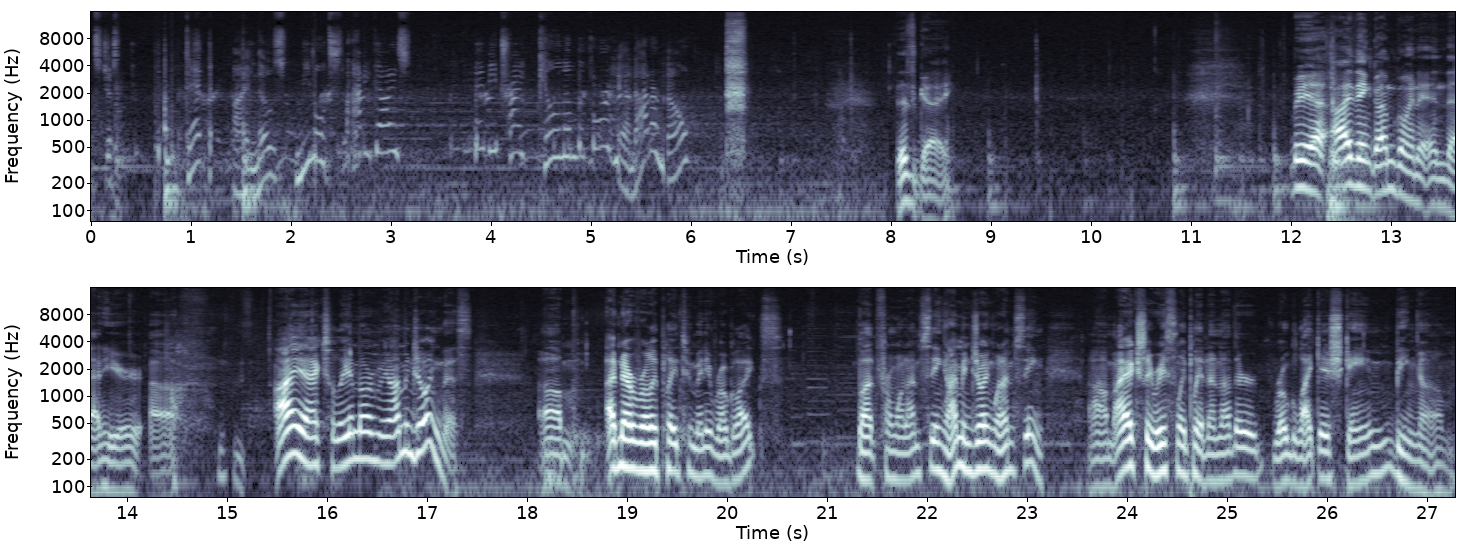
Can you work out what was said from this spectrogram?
Loud's just dead behind those mean old slappy guys. Maybe try killing them beforehand. I don't know. This guy. But yeah, I think I'm going to end that here. Uh, I actually am. I'm enjoying this. Um, I've never really played too many roguelikes, but from what I'm seeing, I'm enjoying what I'm seeing. Um, I actually recently played another roguelike-ish game, being um,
